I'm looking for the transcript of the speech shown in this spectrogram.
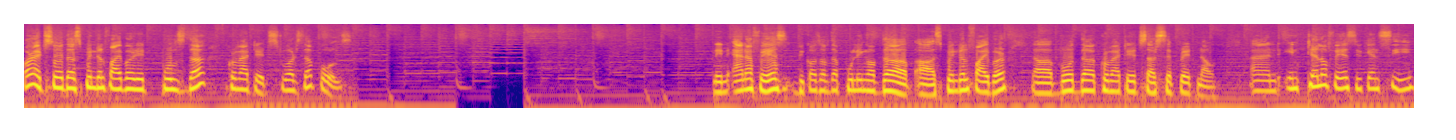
alright so the spindle fiber it pulls the chromatids towards the poles. In anaphase because of the pulling of the uh, spindle fiber uh, both the chromatids are separate now. And in telophase you can see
